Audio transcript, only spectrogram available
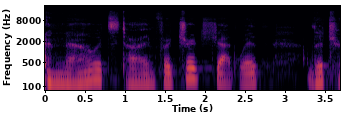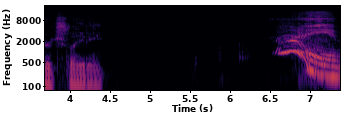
And now it's time for church chat with the church lady. Hi,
